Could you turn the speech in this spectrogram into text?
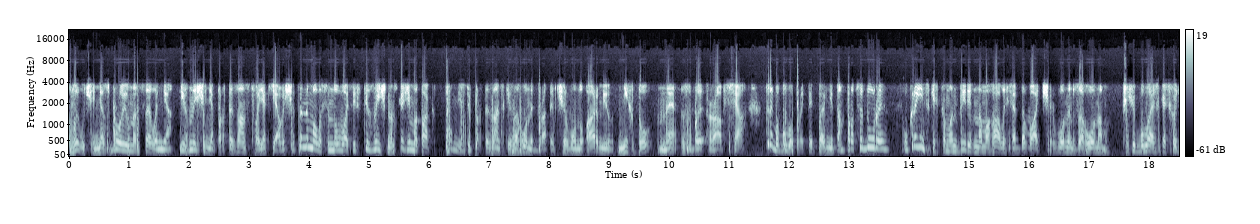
Вилучення зброї у населення і знищення партизанства як явище. Це не малося на увазі фізично. Скажімо так, повністю партизанські загони брати в Червону армію ніхто не збирався. Треба було пройти певні там процедури. Українських командирів намагалися давати червоним загонам, щоб була якась хоч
